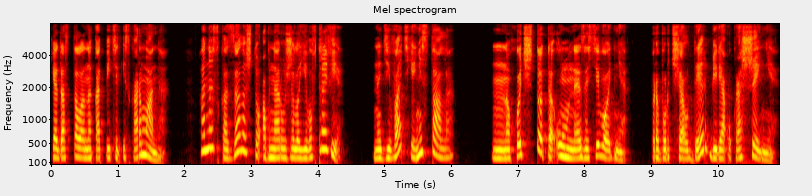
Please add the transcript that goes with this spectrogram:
Я достала накопитель из кармана. Она сказала, что обнаружила его в траве. Надевать я не стала. «Ну, хоть что-то умное за сегодня», – пробурчал Дэр, беря украшение.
